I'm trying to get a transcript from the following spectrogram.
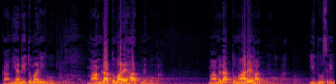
کامیابی تمہاری ہوگی، معاملہ تمہارے ہاتھ میں ہوگا، معاملہ تمہارے ہاتھ میں ہوگا۔ یہ دوسری،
